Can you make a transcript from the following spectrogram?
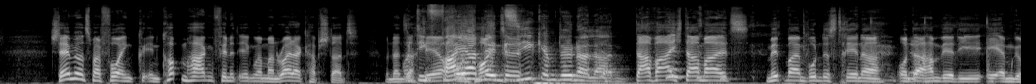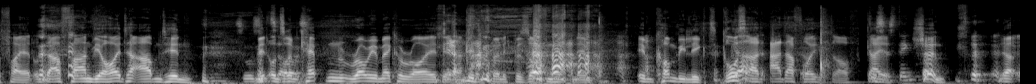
stellen wir uns mal vor, in, in Kopenhagen findet irgendwann mal ein Ryder Cup statt. Und dann Und sagt die er, feiern und den heute, Sieg im Dönerladen. da war ich damals mit meinem Bundestrainer und da haben wir die EM gefeiert und da fahren wir heute Abend hin. So Mit unserem aus. Captain Rory McElroy, der dann völlig besoffen hinten im, im Kombi liegt. Großartig. Ah, da freue ich mich drauf. Geil. Das ist denkbar. Schön. Ja.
